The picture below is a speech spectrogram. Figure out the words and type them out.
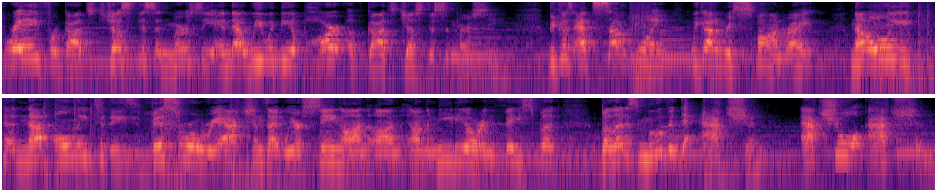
pray for God's justice and mercy and that we would be a part of God's justice and mercy. Because at some point we got to respond, right? Not only not only to these visceral reactions that we are seeing on, on, on the media or in Facebook, but let us move into action. Actual action.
